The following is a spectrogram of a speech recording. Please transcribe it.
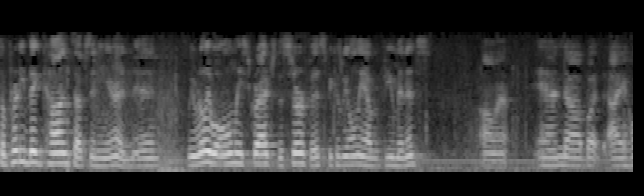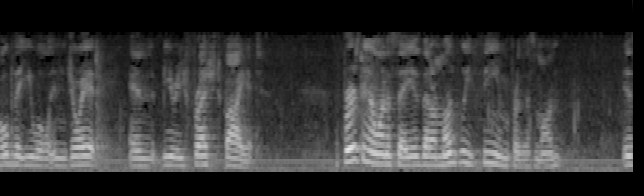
some pretty big concepts in here, and, and we really will only scratch the surface because we only have a few minutes. Um, and uh, but I hope that you will enjoy it and be refreshed by it. First thing I want to say is that our monthly theme for this month is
